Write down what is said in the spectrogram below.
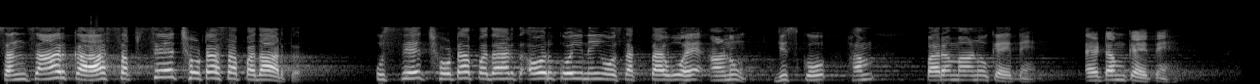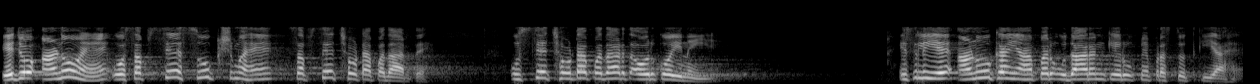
संसार का सबसे छोटा सा पदार्थ, उससे छोटा पदार्थ और कोई नहीं हो सकता, वो है अणु, जिसको हम परमाणु कहते हैं, एटम कहते हैं। ये जो अणु है, वो सबसे सूक्ष्म है, सबसे छोटा पदार्थ है। उससे छोटा पदार्थ और कोई नहीं है। इसलिए अणु का यहाँ पर उदाहरण के रूप में प्रस्तुत किया है।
